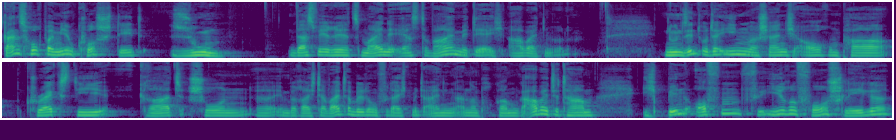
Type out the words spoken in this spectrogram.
Ganz hoch bei mir im Kurs steht Zoom. Das wäre jetzt meine erste Wahl, mit der ich arbeiten würde. Nun sind unter Ihnen wahrscheinlich auch ein paar Cracks, die gerade schon äh, im Bereich der Weiterbildung vielleicht mit einigen anderen Programmen gearbeitet haben. Ich bin offen für Ihre Vorschläge,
